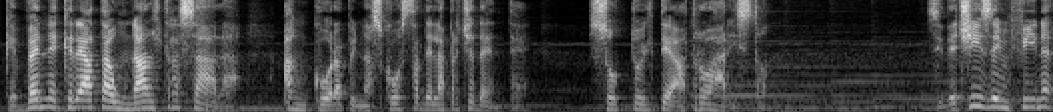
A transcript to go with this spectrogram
che venne creata un'altra sala, ancora più nascosta della precedente, sotto il teatro Ariston. Si decise infine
